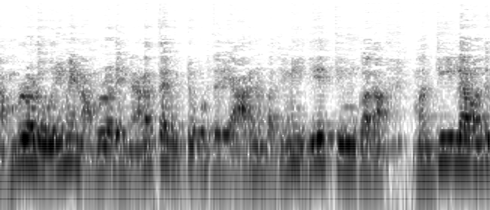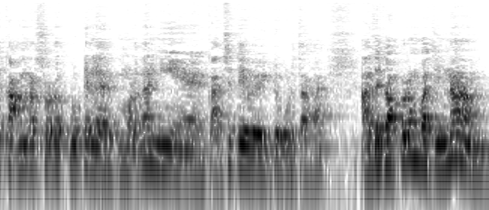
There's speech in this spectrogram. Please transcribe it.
நம்மளோட உரிமை நம்மளுடைய நிலத்தை விட்டு கொடுத்தது யாருன்னு பாத்தீங்கன்னா இதே திமுக தான். மத்தியில வந்து காங்கிரஸோட கூட்டணியில இருக்கும்போது தான் நீ கச்சத்தீவை விட்டு கொடுத்தாங்க. அதுக்கப்புறம் பாத்தீங்கன்னா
